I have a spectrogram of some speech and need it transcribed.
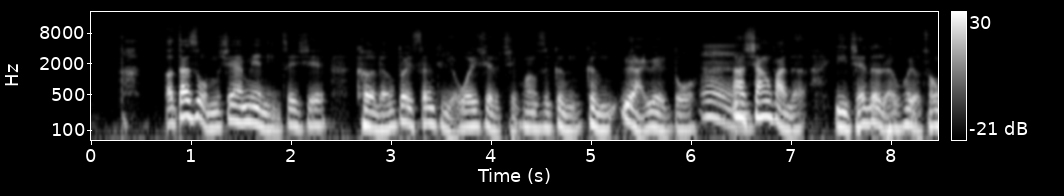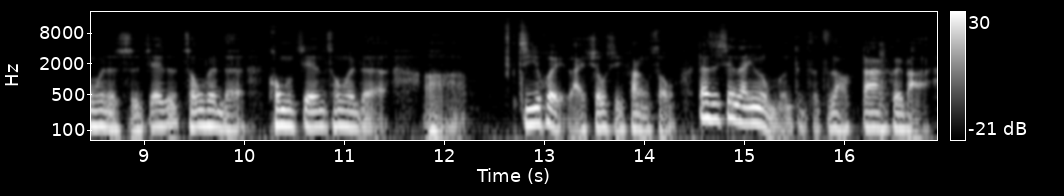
呃，但是我们现在面临这些可能对身体有威胁的情况是更更越来越多。嗯，那相反的，以前的人会有充分的时间、充分的空间、充分的啊。呃机会来休息放松，但是现在因为我们都知道，大家会把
